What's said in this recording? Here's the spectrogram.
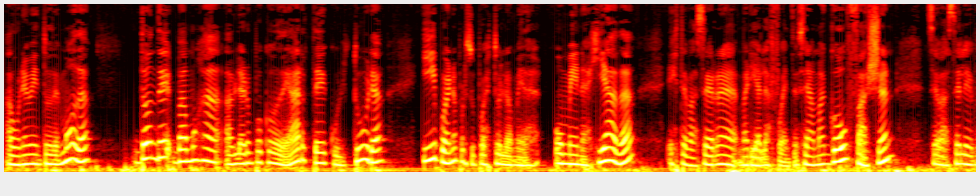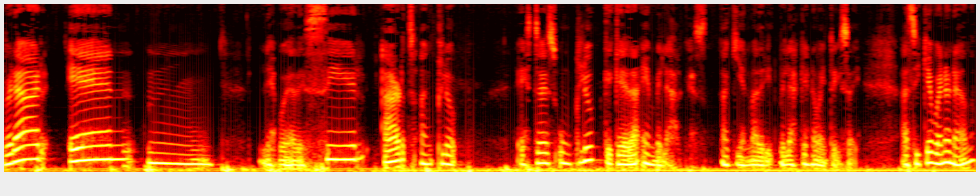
a un evento de moda, donde vamos a hablar un poco de arte, cultura y bueno, por supuesto, la homenajeada, este va a ser eh, María La Fuente, se llama Go Fashion, se va a celebrar en, mm, les voy a decir, Arts and Club este es un club que queda en Velázquez, aquí en Madrid, Velázquez 96. Así que bueno, nada,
